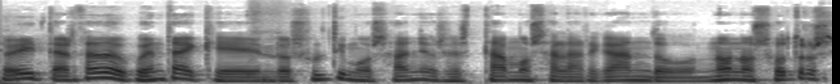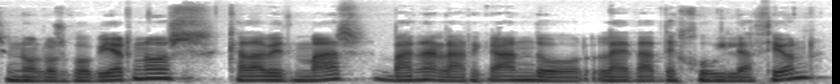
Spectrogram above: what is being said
¿Te has dado cuenta de que en los últimos años estamos alargando, no nosotros, sino los gobiernos, cada vez más van alargando la edad de jubilación?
